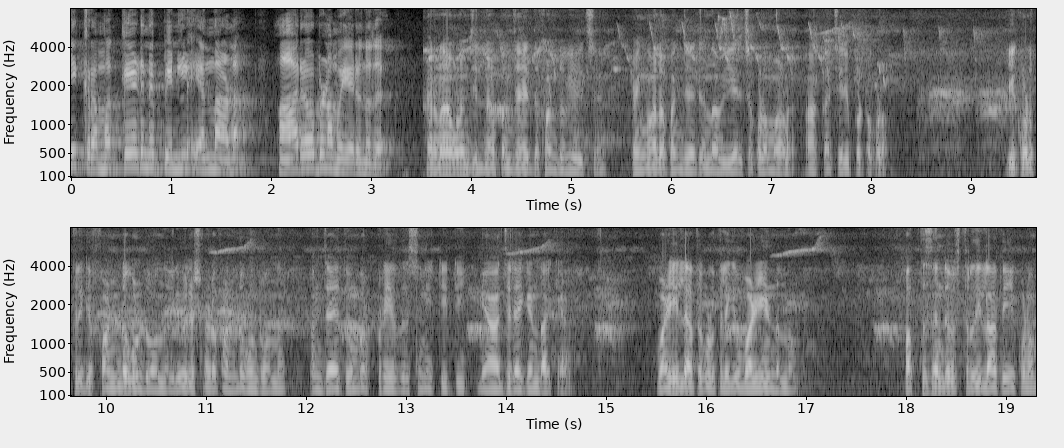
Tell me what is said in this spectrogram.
ഈ ക്രമക്കേടിന് പിന്നിൽ എന്നാണ് ആരോപണമുയരുന്നത്. എറണാകുളം ജില്ലാ പഞ്ചായത്ത് ഫണ്ട് ഉപയോഗിച്ച് പെങ്ങോല പഞ്ചായത്ത് നവീകരിച്ച കുളമാണ് ആക്കാച്ചേരി പൊട്ടക്കുളം ഈ കുളത്തിലേക്ക് ഫണ്ട് കൊണ്ടുവന്ന് ഇരുപത് ലക്ഷം രൂപ ഫണ്ട് കൊണ്ടുവന്ന് panchayat member Priyadarshini T T വ്യാജരേഖ ഉണ്ടാക്കിയാണ്. വഴിയില്ലാത്ത കുളത്തിലേക്ക് വഴിയുണ്ടെന്നും പത്ത് സെന്റ് വിസ്തൃതിയില്ലാത്ത ഈ കുളം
